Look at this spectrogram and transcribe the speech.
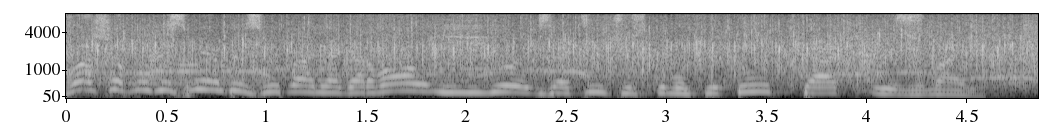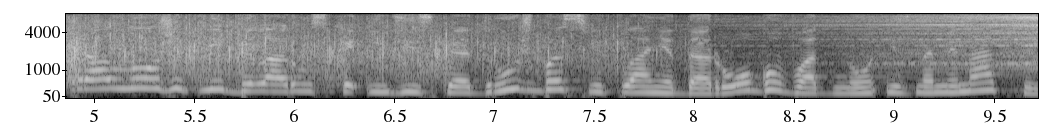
Ваши аплодисменты Светлане Горвал и ее экзотическому хиту «Так и знай». Проложит ли белорусско-индийская дружба Светлане дорогу в одну из номинаций?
